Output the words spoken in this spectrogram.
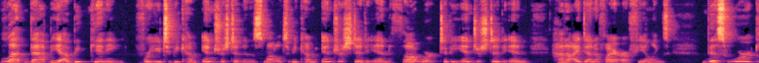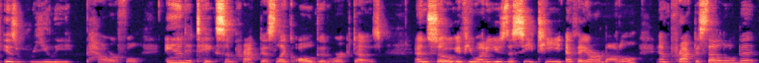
let that be a beginning for you to become interested in this model, to become interested in thought work, to be interested in how to identify our feelings. This work is really powerful and it takes some practice, like all good work does. And so, if you want to use the CTFAR model and practice that a little bit,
